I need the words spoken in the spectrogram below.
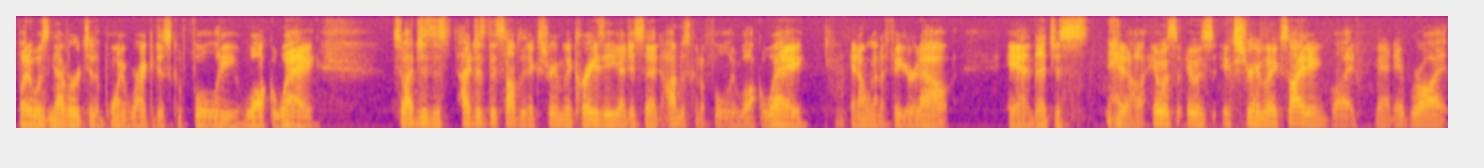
but it was never to the point where I could just fully walk away. So I just I just did something extremely crazy. I just said I'm just going to fully walk away, and I'm going to figure it out. And that just you know it was it was extremely exciting, but man, it brought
